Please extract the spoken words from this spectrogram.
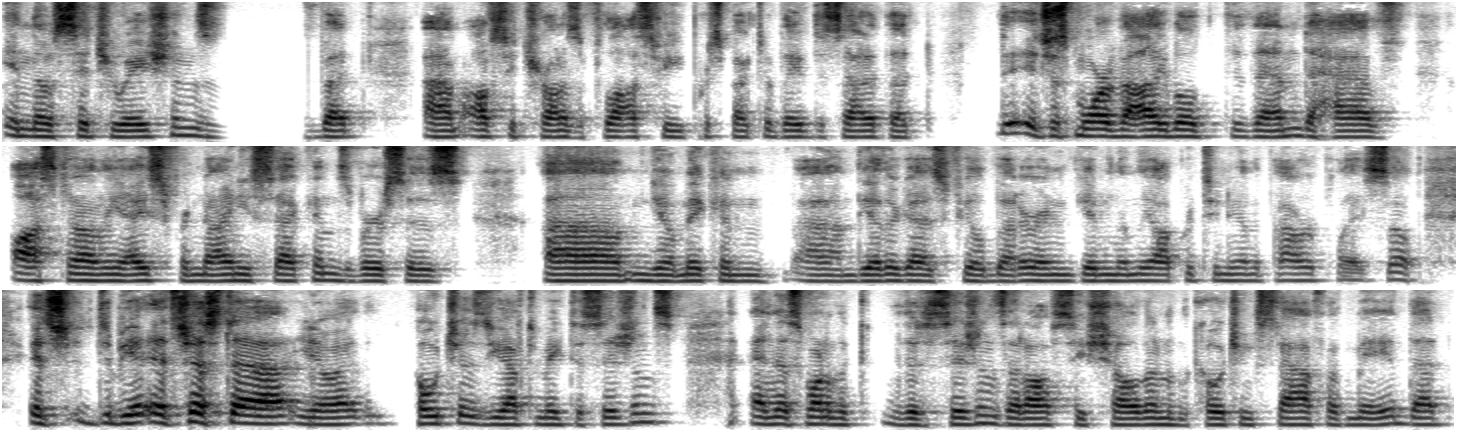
in those situations. But obviously, Toronto's a philosophy perspective. They've decided that it's just more valuable to them to have Auston on the ice for 90 seconds versus um, you know, making um, the other guys feel better and giving them the opportunity on the power play. So it's to be, it's just, uh, you know, coaches, you have to make decisions. And that's one of the, the decisions that obviously Sheldon and the coaching staff have made that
